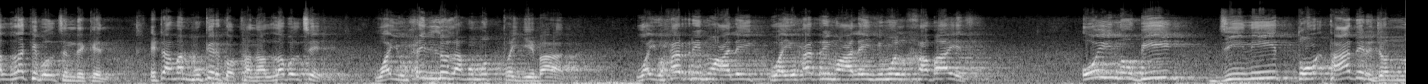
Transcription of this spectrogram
আল্লাহ কি বলছেন দেখেন, এটা আমার মুখের কথা না, আল্লাহ বলছে ওই নবী, যিনি তাদের জন্য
